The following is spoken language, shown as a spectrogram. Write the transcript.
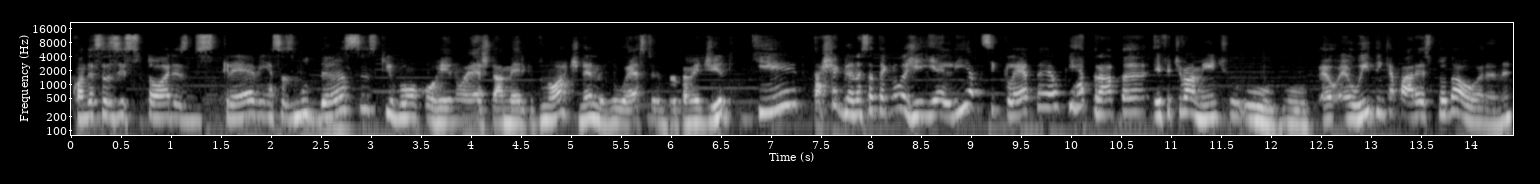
quando essas histórias descrevem essas mudanças que vão ocorrer no oeste da América do Norte, né? No, no western propriamente dito, que tá chegando essa tecnologia. E ali a bicicleta é o que retrata efetivamente o. o é, é, o item que aparece toda hora, né?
